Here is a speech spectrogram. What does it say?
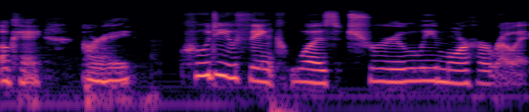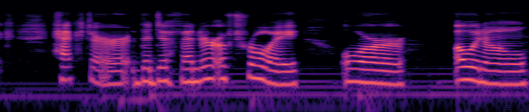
Okay, all right. Who do you think was truly more heroic? Hector, the defender of Troy, or oh no,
